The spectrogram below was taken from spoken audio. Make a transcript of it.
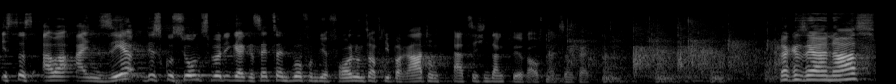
ist das aber ein sehr diskussionswürdiger Gesetzentwurf, und wir freuen uns auf die Beratung. – Herzlichen Dank für Ihre Aufmerksamkeit. Danke sehr, Herr Naas.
